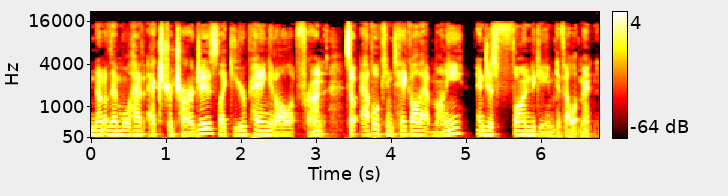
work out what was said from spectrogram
none of them will have extra charges like you're paying it all up front so apple can take all that money and just fund game development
